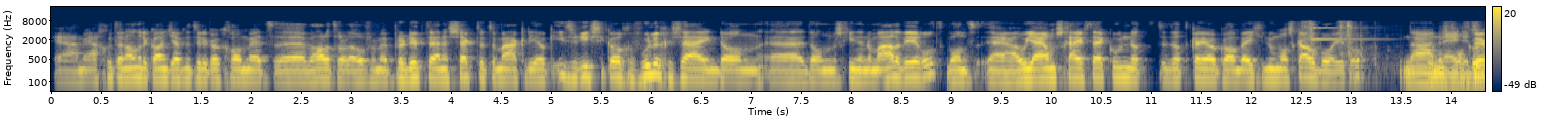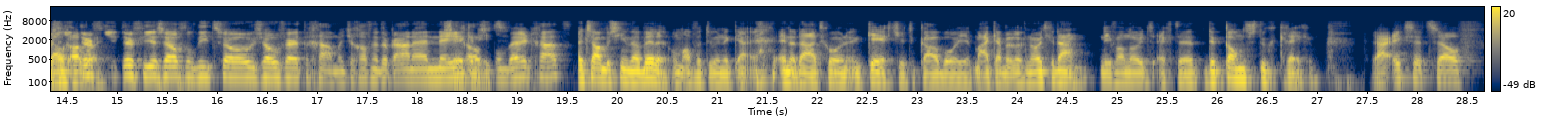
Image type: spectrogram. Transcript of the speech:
Ja, maar ja, goed, aan de andere kant, je hebt natuurlijk ook gewoon met, eh, we hadden het er al over, met producten en een sector te maken die ook iets risicogevoeliger zijn dan, eh, dan misschien de normale wereld. Want ja, ja, hoe jij omschrijft, hè, Koen, dat, dat kan je ook wel een beetje noemen als cowboy, toch? Nou, Of- nee, of dit is durf wel je- Durf, cowboy. durf, je, durf je jezelf nog niet zo, zo ver te gaan? Want je gaf net ook aan, hè, negen Zeker als het niet. om werk gaat. Ik zou misschien wel willen om af en toe een, inderdaad gewoon een keertje te cowboyen. Maar ik heb het nog nooit gedaan. In ieder geval nooit echt eh, de kans toegekregen. Ja, ik zit zelf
